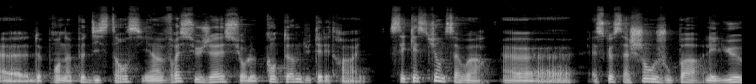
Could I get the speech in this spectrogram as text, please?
euh, de prendre un peu de distance. Il y a un vrai sujet sur le quantum du télétravail. C'est question de savoir est-ce que ça change ou pas les lieux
